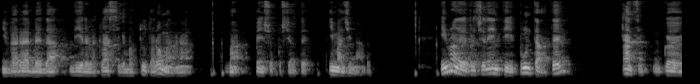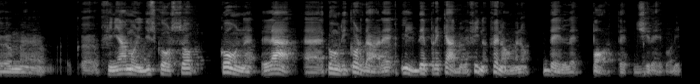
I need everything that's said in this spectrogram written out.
Mi verrebbe da dire la classica battuta romana, ma penso possiate immaginabile. In una delle precedenti puntate, anzi, ehm, eh, finiamo il discorso con, la, eh, con ricordare il deprecabile fenomeno delle porte girevoli.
